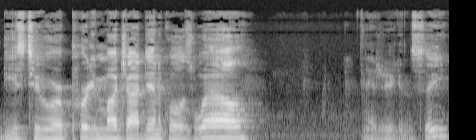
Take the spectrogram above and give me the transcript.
These two are pretty much identical as well. As you can see,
